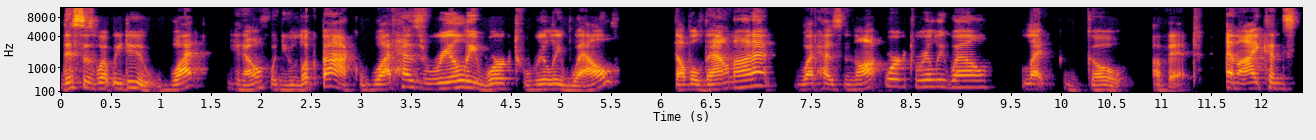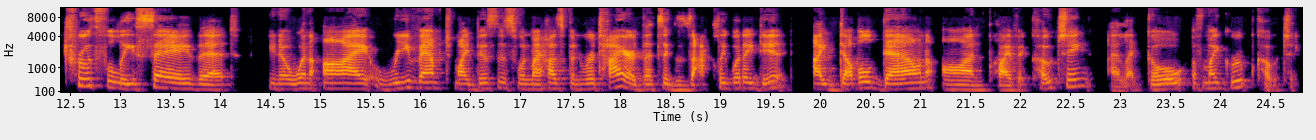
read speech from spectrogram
this is what we do. What, you know, when you look back, what has really worked really well? Double down on it. What has not worked really well? Let go of it. And I can truthfully say that, you know, when I revamped my business when my husband retired, that's exactly what I did. I doubled down on private coaching. I let go of my group coaching.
